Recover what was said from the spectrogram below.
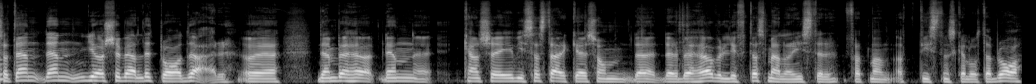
Så att den, den gör sig väldigt bra där. Eh, Den, behö, den eh, kanske i vissa stärkare som där, där det behöver lyftas mellanregister för att, man, att disten ska låta bra.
